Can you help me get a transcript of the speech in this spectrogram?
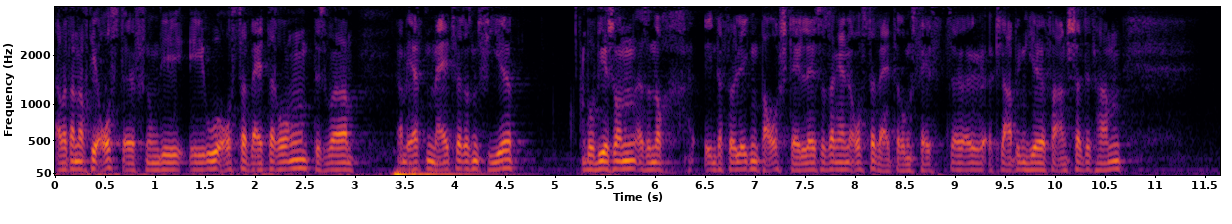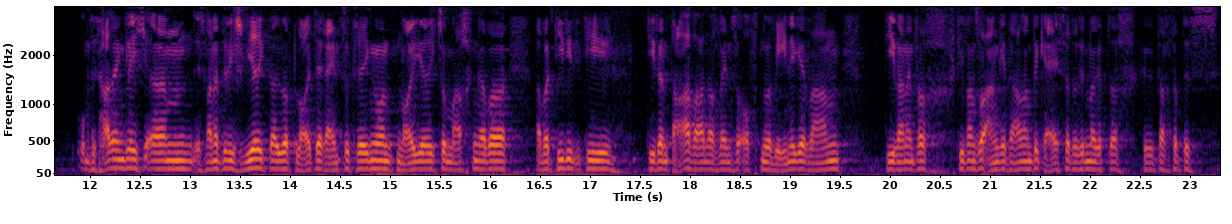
aber dann auch die Ostöffnung, die EU-Osterweiterung, das war am 1. Mai 2004, wo wir schon also noch in der völligen Baustelle sozusagen ein Osterweiterungsfest äh, Clubbing hier veranstaltet haben. Und das hat eigentlich, ähm, es war natürlich schwierig, da überhaupt Leute reinzukriegen und neugierig zu machen, aber, aber die, die, die, die dann da waren, auch wenn es oft nur wenige waren, die waren einfach, die waren so angetan und begeistert, dass ich mir gedacht, gedacht habe, das,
